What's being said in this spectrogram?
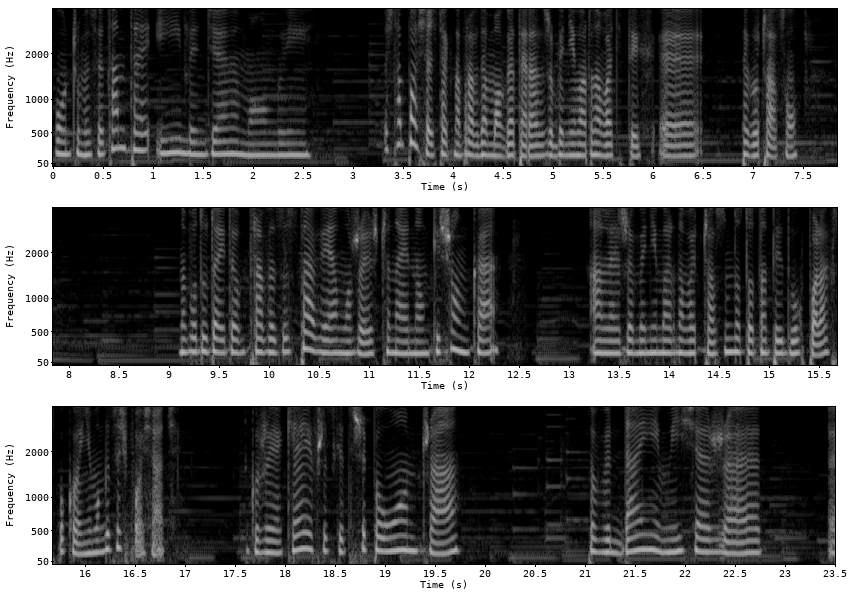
Połączymy sobie tamte i będziemy mogli... Coś tam posiać tak naprawdę mogę teraz, żeby nie marnować tych, yy, tego czasu. No bo tutaj tą trawę zostawię, może jeszcze na jedną kiszonkę, ale żeby nie marnować czasu, no to na tych dwóch polach spokojnie mogę coś posiać. Tylko, że jak ja je wszystkie trzy połączę, to wydaje mi się, że yy,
